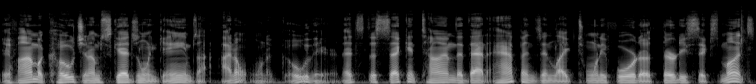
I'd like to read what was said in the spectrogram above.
if I'm a coach and I'm scheduling games, I, I don't want to go there. That's the second time that that happens in like 24 to 36 months.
